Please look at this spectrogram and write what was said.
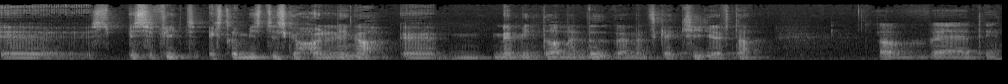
øh, specifikt ekstremistiske holdninger, øh, medmindre man ved, hvad man skal kigge efter. Og hvad er det?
